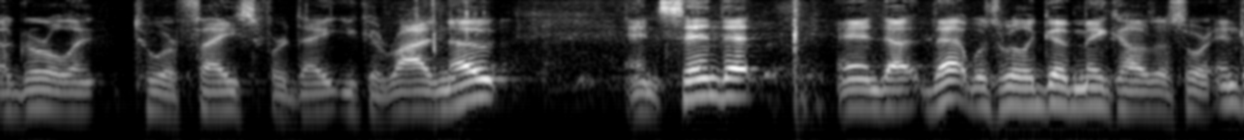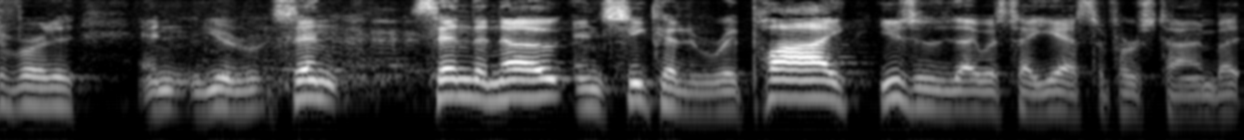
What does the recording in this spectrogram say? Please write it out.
a girl to her face for a date. You could write a note and send it, and uh, that was really good for me because I was sort of introverted. And you send send the note, and she could reply. Usually they would say yes the first time, but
